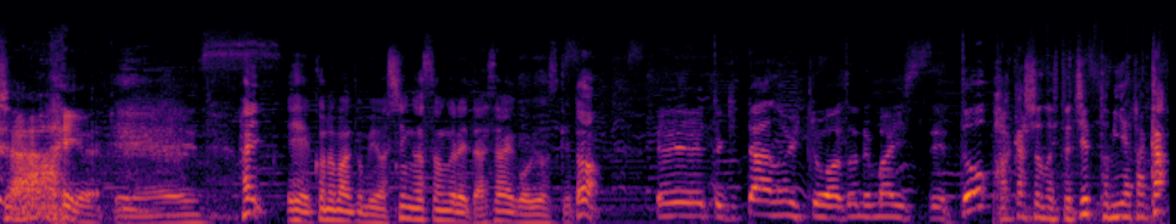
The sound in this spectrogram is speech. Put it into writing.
しゃーはい、えーこの番組はシンガーソングライター西郷陽介とえーとギターの人はそれマイステとパーカッションの人ジェット宮高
